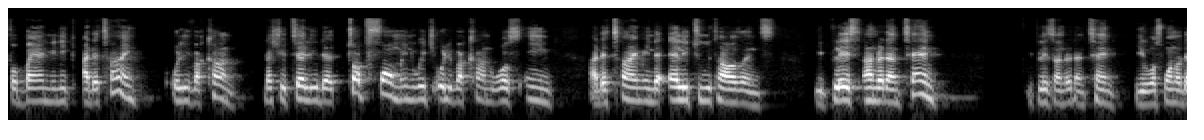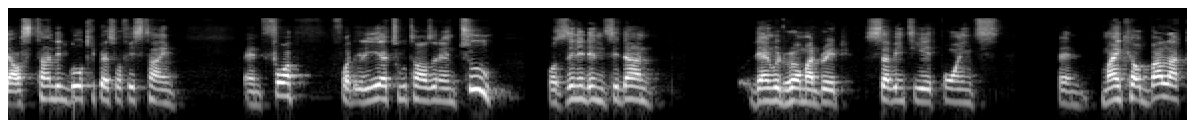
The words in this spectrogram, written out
for Bayern Munich at the time, Oliver Kahn. That should tell you the top form in which Oliver Kahn was in at the time in the early 2000s. He placed 110. He placed 110. He was one of the outstanding goalkeepers of his time. And fourth for the year 2002 was Zinedine Zidane. Then with Real Madrid, 78 points. And Michael Ballack,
